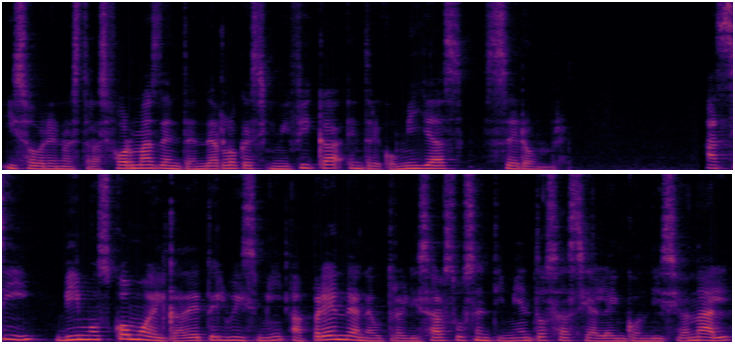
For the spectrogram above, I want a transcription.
y sobre nuestras formas de entender lo que significa, entre comillas, ser hombre. Así, vimos cómo el cadete Luismi aprende a neutralizar sus sentimientos hacia la incondicional,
